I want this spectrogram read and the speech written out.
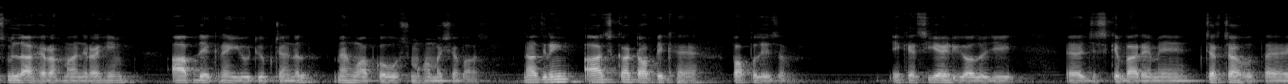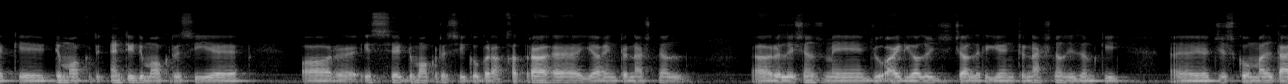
बिसमीम आप देख रहे हैं यूट्यूब चैनल। मैं हूँ आपका होस्ट मोहम्मद शहबाज नाजरीन, आज का टॉपिक है पॉपुलिज्म एक ऐसी आइडियोलॉजी जिसके बारे में चर्चा होता है कि डेमोक्रे एंटी डेमोक्रेसी है और इससे डेमोक्रेसी को बड़ा ख़तरा है या इंटरनेशनल रिलेशंस में जो आइडियोलॉजी चल रही है इंटरनेशनलिज्म की जिसको मल्टा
